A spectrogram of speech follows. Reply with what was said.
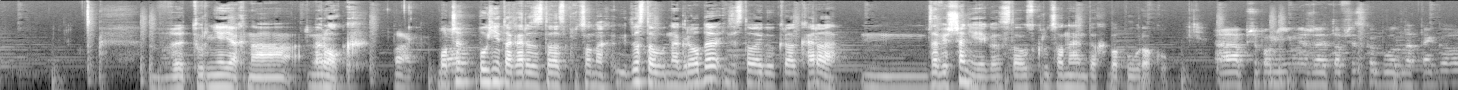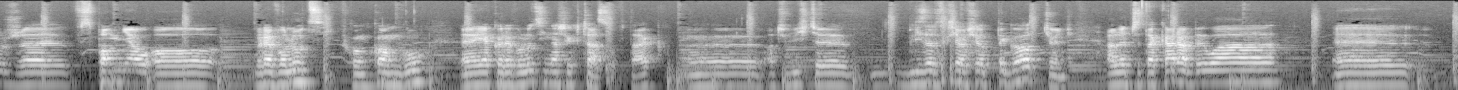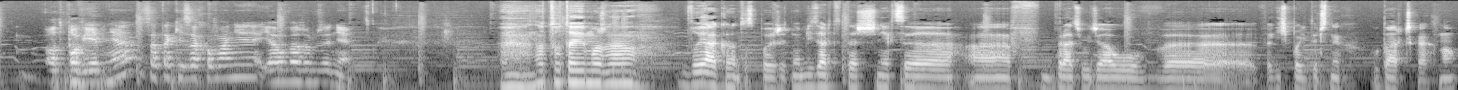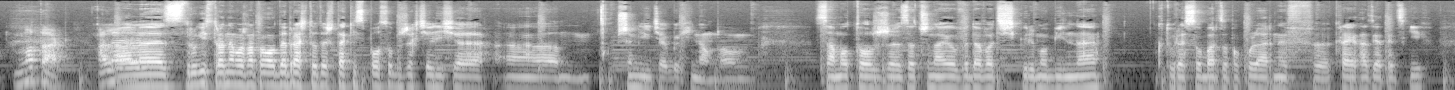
w turniejach na, na rok. Tak. Bo No, później ta kara została skrócona, dostał nagrodę i została jego kara, mm, zawieszenie jego zostało skrócone do chyba pół roku. A przypomnijmy, że to wszystko było dlatego, że wspomniał o rewolucji w Hongkongu jako rewolucji naszych czasów, tak? E, oczywiście Blizzard chciał się od tego odciąć, ale czy ta kara była e, odpowiednia za takie zachowanie? Ja uważam, że nie. No tutaj można dwojako na to spojrzeć. No Blizzard też nie chce e, brać udziału w, w jakichś politycznych utarczkach, no. No tak, ale, Ale z drugiej strony można to odebrać to też w taki sposób, że chcieli się em, przymilić jakby Chinom. No, samo to, że zaczynają wydawać gry mobilne, które są bardzo popularne w krajach azjatyckich, e,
